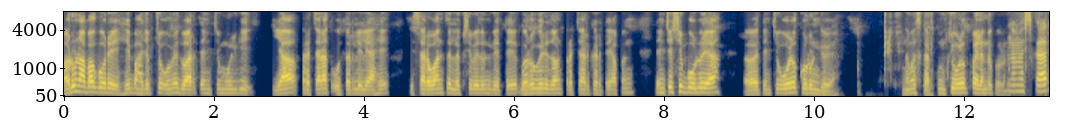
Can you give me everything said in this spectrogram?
अरुण आबा गोरे हे भाजपचे उमेदवार त्यांची मुलगी या प्रचारात उतरलेली आहे. ती सर्वांचं लक्ष वेधून घेते घरोघरी जाऊन प्रचार करते. आपण त्यांच्याशी बोलूया त्यांची ओळख करून घेऊया. नमस्कार तुमची ओळख पहिल्यांदा करून नमस्कार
